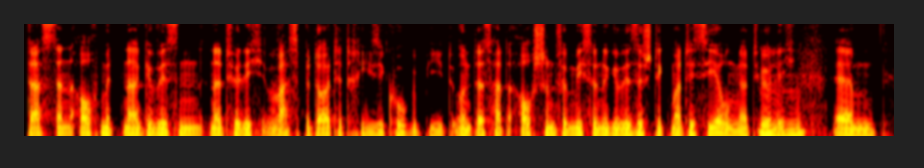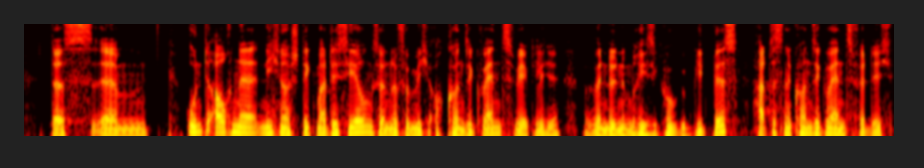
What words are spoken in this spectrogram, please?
das dann auch mit einer gewissen, natürlich, was bedeutet Risikogebiet? Und das hat auch schon für mich so eine gewisse Stigmatisierung natürlich. Mhm. Ähm, das ähm, und auch eine nicht nur Stigmatisierung, sondern für mich auch Konsequenz wirkliche. Weil wenn du in einem Risikogebiet bist, hat es eine Konsequenz für dich.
